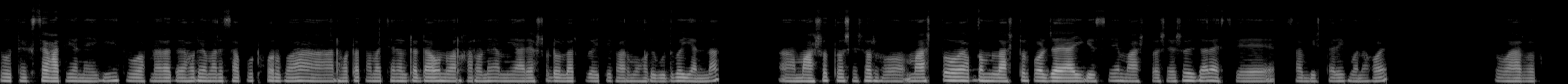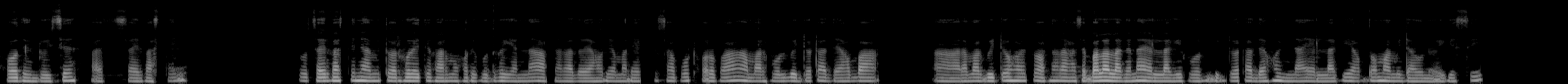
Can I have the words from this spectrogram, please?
তো ট্যাক্সটা কাটিয়ে নেয় কি তো আপনারা দয়া করে আমার সাপোর্ট করবা। আর হঠাৎ আমার চ্যানেলটা ডাউন হওয়ার কারণে আমি আর একশো ডলার পুরাইতে পারব হরে বুধবাইয়ান না। মাসও তো শেষের মাস তো একদম লাস্টের পর্যায়ে আই গেছে, মাস তো শেষ হয়ে যায় আজকে ছাব্বিশ তারিখ মনে হয়। তো আর কদিন রয়েছে পাঁচ, চার, পাঁচ দিন। তো চার পাঁচ দিনে আমি তো আর ঘুরাইতে পারব করে বুধবাইয়ান না, আপনারা দয়া করে আমার একটু সাপোর্ট করবা। আমার ফুল ভিডিওটা দেখবা। আর আমার ভিডিও হয়তো আপনারা কাছে ভালো লাগে না, এর লাগে ফুল ভিডিওটা দেখুন না, এর লাগে একদম আমি ডাউন হয়ে গেছি।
